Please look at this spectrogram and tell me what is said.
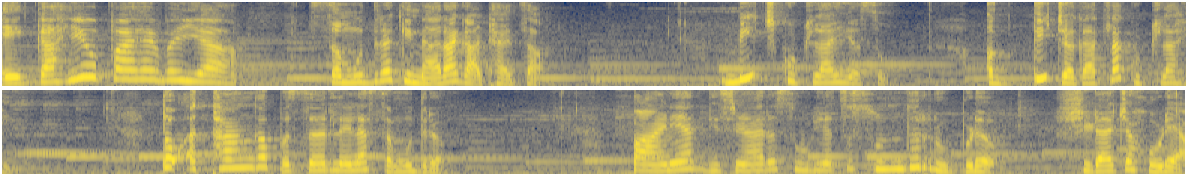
एकाही उपाय आहे भैया. समुद्र किनारा गाठायचा. बीच कुठलाही असो. अगदी जगातला कुठलाही. तो अथांग पसरलेला समुद्र. पाण्यात दिसणारं सूर्याचं सुंदर रुपडं शिडाच्या होड्या.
